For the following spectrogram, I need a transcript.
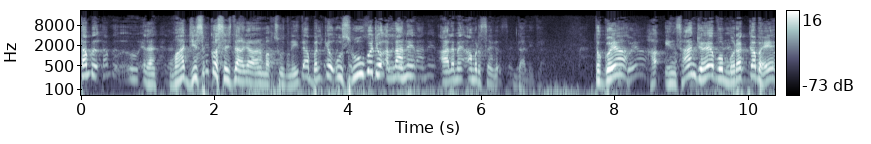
तब वहाँ जिस्म को सजदा कराना मकसूद नहीं था बल्कि उस रूह को जो अल्लाह ने आलम अमर से डाली थी। तो गोया इंसान जो है, वो मुरक्कब है,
